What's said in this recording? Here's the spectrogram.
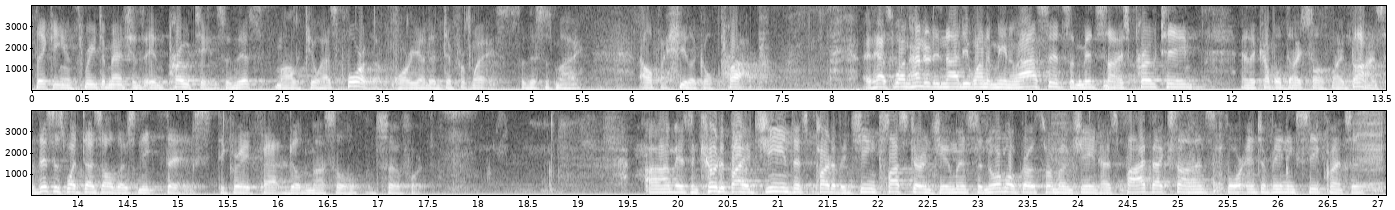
thinking in three dimensions in proteins. And this molecule has four of them, oriented different ways. So this is my alpha helical prop. It has 191 amino acids, a mid-sized protein and a couple disulfide bonds. So this is what does all those neat things, degrade fat, build muscle, and so forth. Um, is encoded by a gene that's part of a gene cluster in humans. The normal growth hormone gene has five exons, four intervening sequences.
